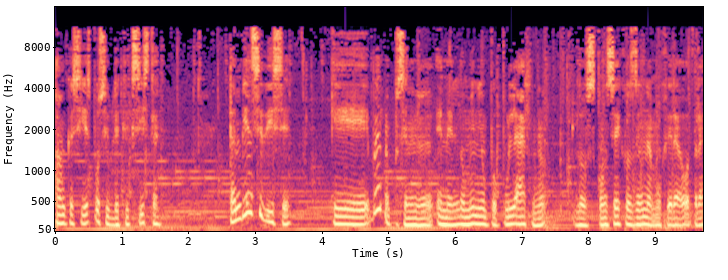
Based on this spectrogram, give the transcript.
aunque sí es posible que existan. También se dice que, bueno, pues en el, en el dominio popular, ¿no? Los consejos de una mujer a otra,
